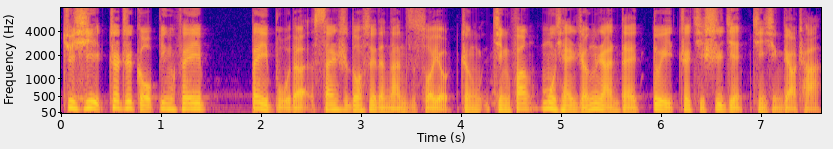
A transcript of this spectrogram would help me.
据悉，这只狗并非被捕的三十多岁的男子所有，整警方目前仍然在对这起事件进行调查。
